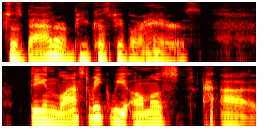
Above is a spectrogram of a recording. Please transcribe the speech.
just bad or because people are haters. Dean, last week we almost uh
